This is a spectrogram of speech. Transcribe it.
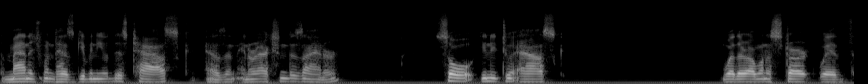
The management has given you this task as an interaction designer. So you need to ask whether I want to start with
